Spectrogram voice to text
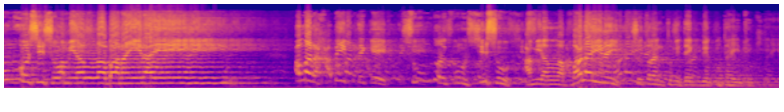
কোন শিশু আমি আল্লাহ বানাই নাই। আমার হাবিব থেকে সুন্দর কোন শিশু আমি আল্লাহ বানাই নাই। সুতরাং তুমি দেখবে কোথায় দেখি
